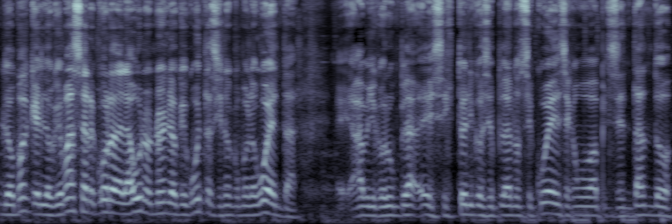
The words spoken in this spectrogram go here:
lo más que lo que más se recuerda de la 1 no es lo que cuenta, sino cómo lo cuenta. Eh, abre con un es histórico ese plano secuencia, cómo va presentando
